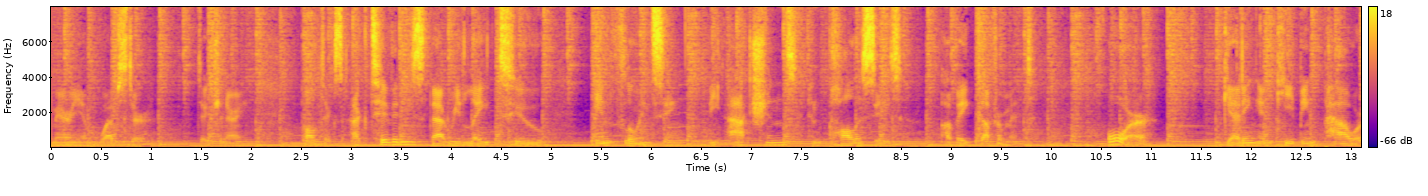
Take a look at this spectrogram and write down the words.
Merriam Webster Dictionary Politics activities that relate to influencing the actions and policies of a government, or getting and keeping power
